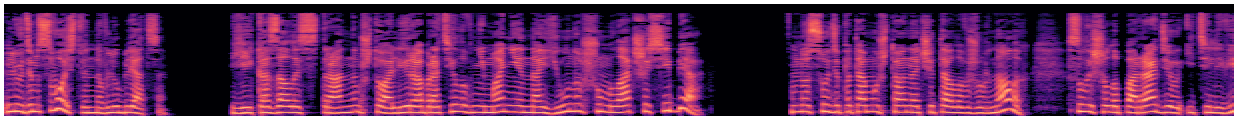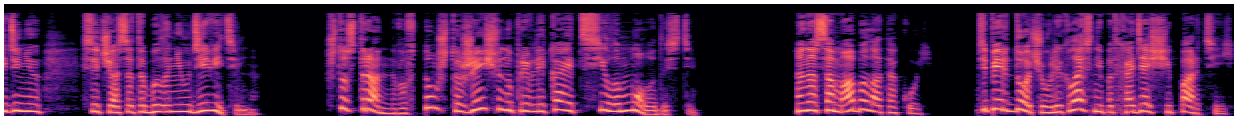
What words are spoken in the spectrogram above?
людям свойственно влюбляться. Ей казалось странным, что Алира обратила внимание на юношу младше себя. Но судя по тому, что она читала в журналах, слышала по радио и телевидению, сейчас это было неудивительно. Что странного в том, что женщину привлекает сила молодости? Она сама была такой. Теперь дочь увлеклась неподходящей партией,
